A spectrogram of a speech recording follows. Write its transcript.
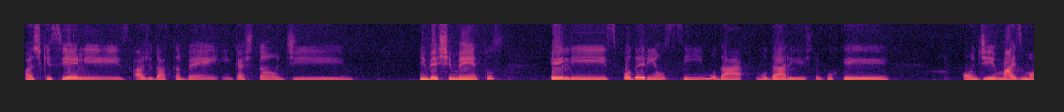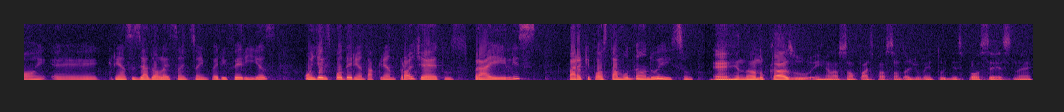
acho que se eles ajudassem também em questão de investimentos eles poderiam sim mudar, mudar isto, porque onde mais morrem é, crianças e adolescentes são em periferias, onde eles poderiam estar criando projetos para eles, para que possa estar mudando isso. É, Renan, no caso, em relação à participação da juventude nesse processo, né?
